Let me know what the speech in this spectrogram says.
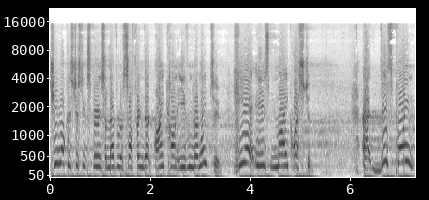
Gee Walker's just experienced a level of suffering that I can't even relate to. Here is my question. At this point,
